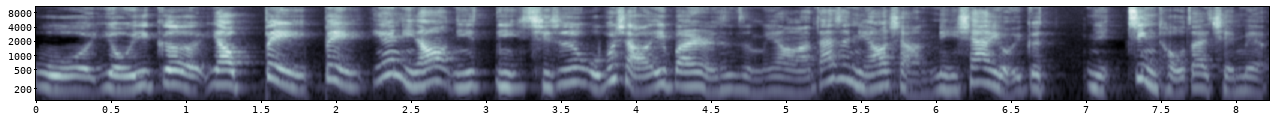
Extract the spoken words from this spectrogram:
我有一个要背背，因为你要你你其实我不晓得一般人是怎么样啊，但是你要想你现在有一个你镜头在前面，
